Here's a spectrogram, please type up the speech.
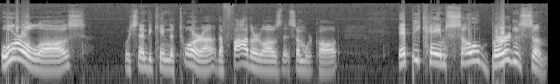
oral laws, which then became the Torah, the father laws that some were called, it became so burdensome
